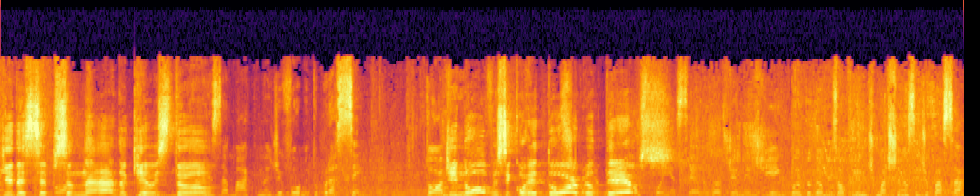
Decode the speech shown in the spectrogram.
Que decepcionado que eu estou. Essa máquina de vômito pra sempre. Tome. De novo esse corredor, meu Deus. Põe as células de energia enquanto damos ao Clint uma chance de passar.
